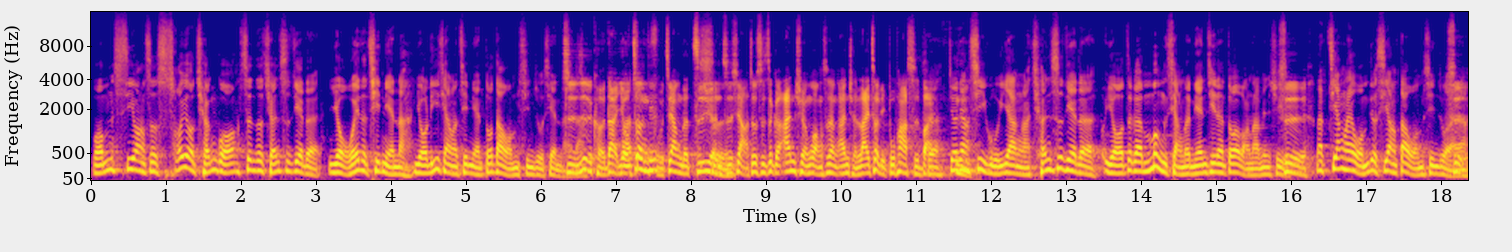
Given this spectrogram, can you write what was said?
我们希望是所有全国甚至全世界的有为的青年呐，有理想的青年都到我们新竹县来。指日可待，有政府这样的资源之下，就是这个安全网是很安全，来这里不怕失败。就像戏谷一样啊，全世界的有这个梦想的年轻人都要往那边去。是，那将来我们就希望到我们新竹来啊。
